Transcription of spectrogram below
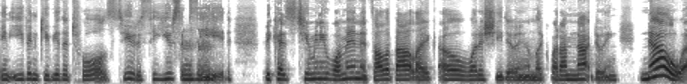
and even give you the tools too to see you mm-hmm. succeed. Mm-hmm. Because too many women, it's all about like, oh, what is she doing? I'm like, what I'm not doing. No,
